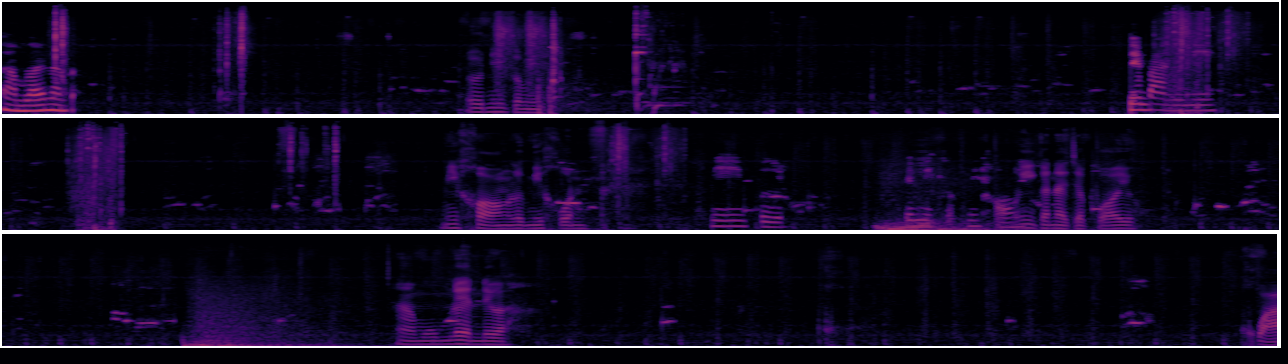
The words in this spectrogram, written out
สามร้อยนัดอะเออ นี่ก็มี ในบ้านนี่มีมีของหรือมีคนมีปืนเป็นมีกับมีของนี่ก็น่าจะปออยู่ หามุมเล่นดีกว่าขวา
